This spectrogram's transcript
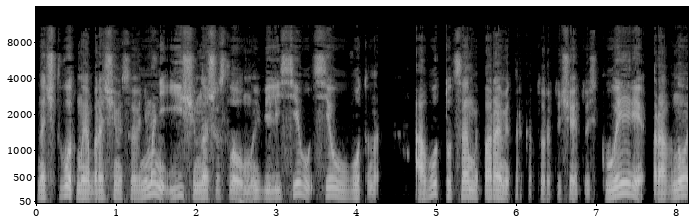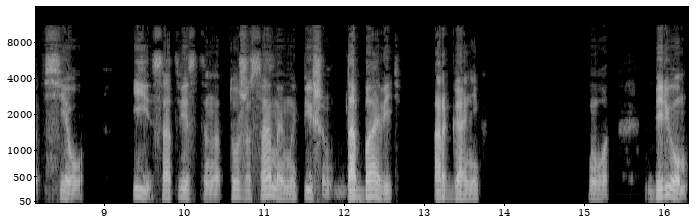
Значит, вот мы обращаем свое внимание и ищем наше слово. Мы ввели SEO, SEO вот она. А вот тот самый параметр, который отвечает, то есть query равно SEO. И, соответственно, то же самое мы пишем добавить органик. Вот берем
